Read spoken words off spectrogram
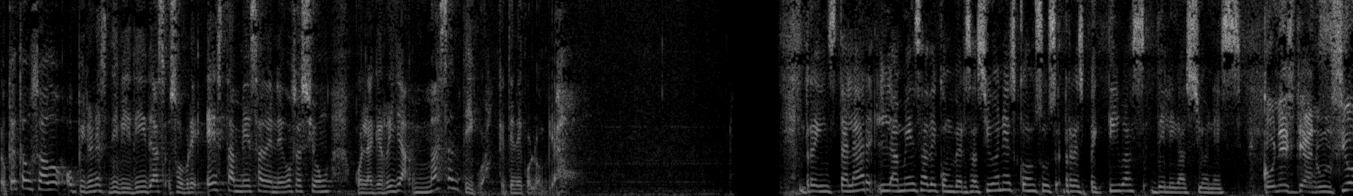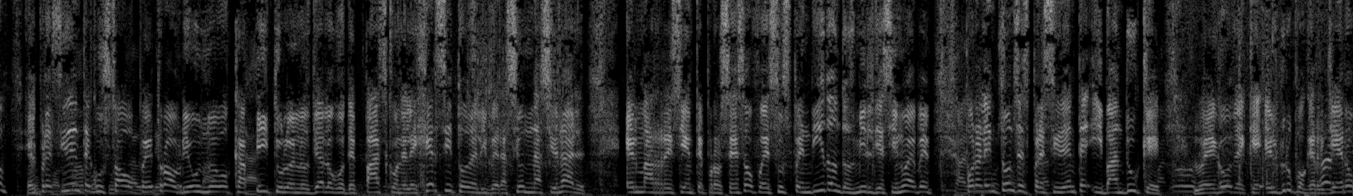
lo que ha causado opiniones divididas sobre esta mesa de negociación con la guerrilla más antigua que tiene Colombia reinstalar la mesa de conversaciones con sus respectivas delegaciones. Con este anuncio, el presidente Gustavo Petro abrió un nuevo capítulo en los diálogos de paz con el Ejército de Liberación Nacional. El más reciente proceso fue suspendido en 2019 por el entonces presidente Iván Duque, luego de que el grupo guerrillero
